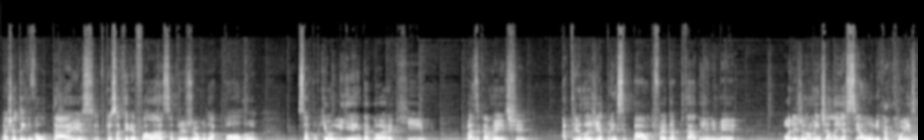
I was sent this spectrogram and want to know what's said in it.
Acho que eu tenho que voltar a isso, porque eu só queria falar sobre o jogo do Apollo, só porque eu li ainda agora que, basicamente, a trilogia principal que foi adaptada em anime, originalmente ela ia ser a única coisa.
